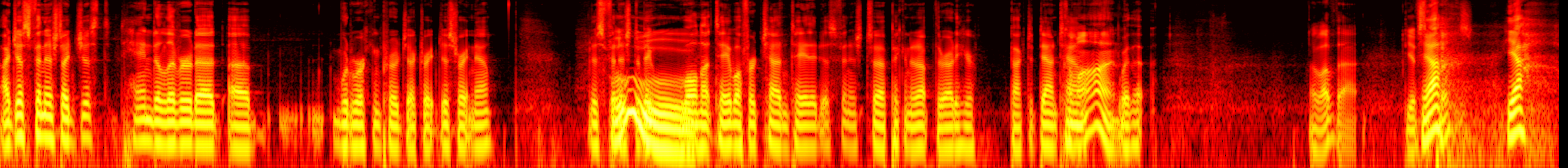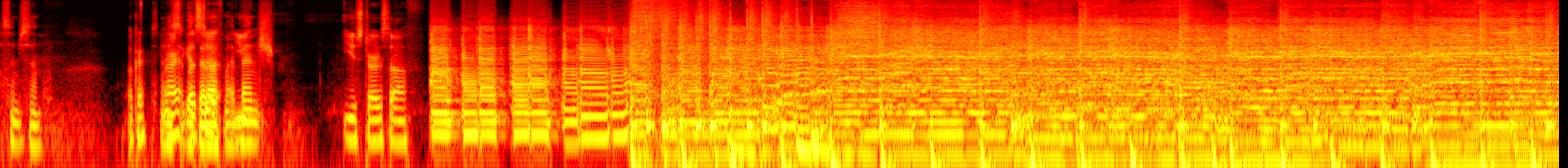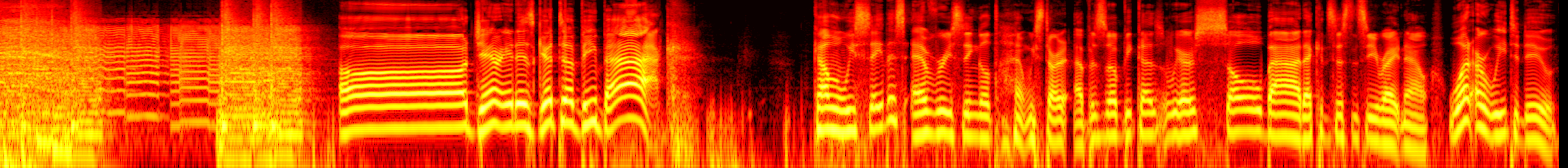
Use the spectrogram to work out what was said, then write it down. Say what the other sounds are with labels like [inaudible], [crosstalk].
I just finished. I just hand delivered a, a woodworking project right just right now. Just finished a big walnut table for Chad and Tay. They just finished uh, picking it up. They're out of here, back to downtown Come on. with it. I love that. Do you have some Yeah. tips? Yeah, I'll send you some. Okay. It's nice All right, to get let's that off my you, bench. You start us off. Oh, Jerry, it is good to be back. Calvin, we say this every single time we start an episode because we are so bad at consistency right now. What are we to do?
